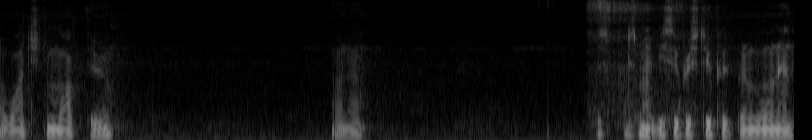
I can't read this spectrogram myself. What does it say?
I watched him walk through. Oh no. This, this might be super stupid, but I'm going in.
